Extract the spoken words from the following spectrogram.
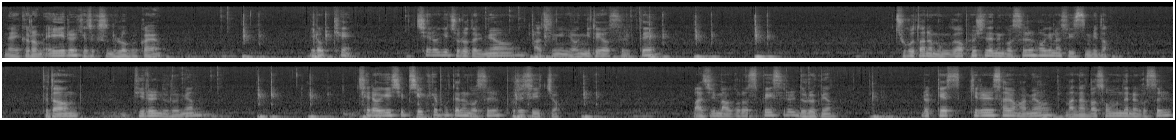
네, 그럼 A를 계속해서 눌러볼까요? 이렇게 체력이 줄어들며 나중에 0이 되었을 때 죽었다는 문구가 표시되는 것을 확인할 수 있습니다. 그 다음 D를 누르면 체력이 10씩 회복되는 것을 보실 수 있죠. 마지막으로 스페이스를 누르면 이렇게 스킬을 사용하며 mana가 소모되는 것을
